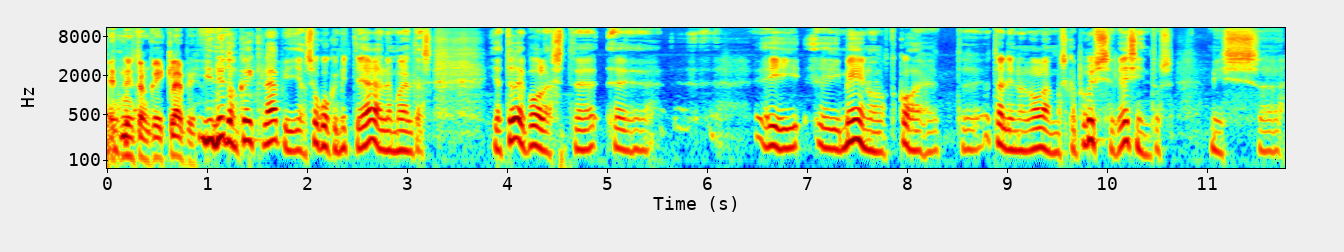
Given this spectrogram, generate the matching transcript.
et nüüd on kõik läbi. nüüd on kõik läbi ja sugugi mitte järele mõeldes. ja tõepoolest ei, ei meenunud kohe, et Tallinnal on olemas ka Brüsseli esindus, mis äh,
